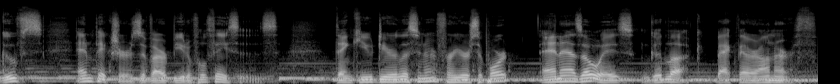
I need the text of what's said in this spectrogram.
goofs, and pictures of our beautiful faces. Thank you, dear listener, for your support, and as always, good luck back there on Earth.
